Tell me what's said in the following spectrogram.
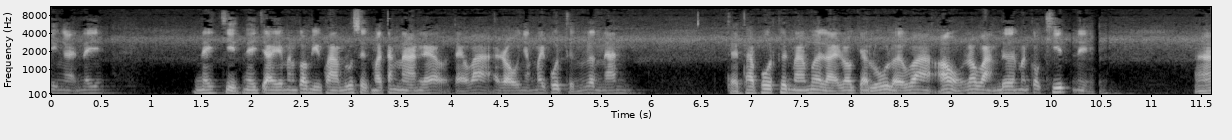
ริง ๆอะในในจิตในใจมันก็มีความรู้สึกมาตั้งนานแล้ว แต่ว่าเรายังไม่พูดถึงเรื่องนั้น แต่ถ้าพูดขึ้นมาเมื่อไหร่เราจะรู้เลยว่า เอา้า ระหว่างเดินมันก็คิดนี่ อ่า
